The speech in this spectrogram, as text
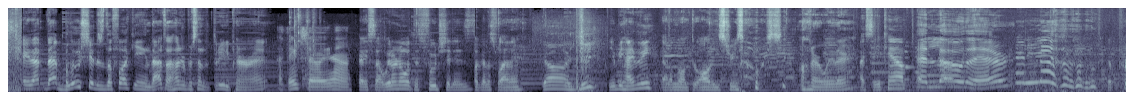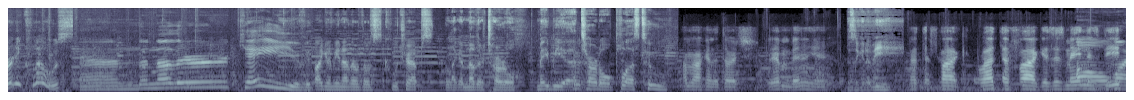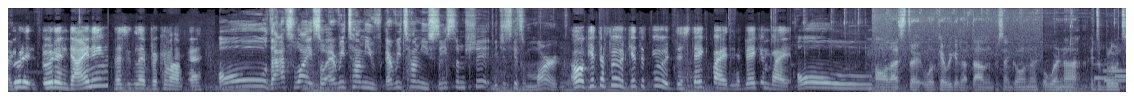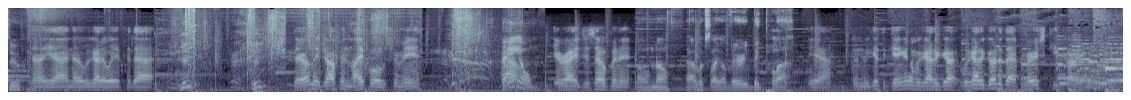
hey! Hey, that, that blue shit is the fucking, that's 100% the 3D printer, right? I think so, yeah. Okay, so we don't know what this food shit is. Okay, let's fly there. Yo, yeet. You behind me? God, I'm going through all these trees. oh shit. On our way there. I see a camp. Hello there. Hello. They're pretty close. And another cave. It's probably gonna be another of those cool traps. Or like another turtle. Maybe a mm. turtle plus two. I'm rocking the torch. We haven't been in here. Is it gonna be? What the fuck? What the fuck? Is this maintenance Oh dude. my- Food and food and dining. Let's let. Come on, man. Oh, that's why. So every time you every time you see some shit, it just gets marked. Oh, get the food. Get the food. The steak bite and the bacon bite. Oh. Oh, that's the okay. We get a thousand percent going there, but we're not. It's a blue too. No, yeah, I know. We gotta wait for that. They're only dropping light bulbs for me. Damn. You're right. Just open it. Oh no, that looks like a very big plot. Yeah. When we get the Gingham, we gotta go. We gotta go to that first key card.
